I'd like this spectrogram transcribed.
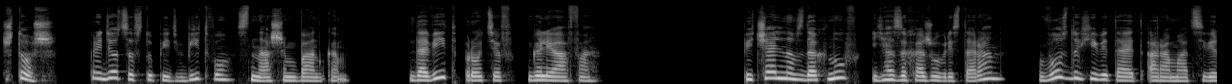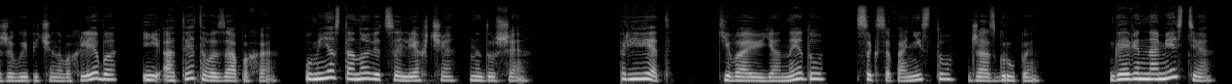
Что ж, придется вступить в битву с нашим банком. Давид против Голиафа. Печально вздохнув, я захожу в ресторан, в воздухе витает аромат свежевыпеченного хлеба, и от этого запаха у меня становится легче на душе. «Привет!» — киваю я Неду, саксофонисту джаз-группы. «Гэвин на месте?»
